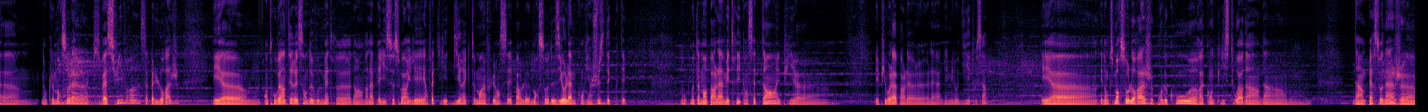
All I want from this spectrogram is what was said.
Euh, donc le morceau là qui va suivre s'appelle L'orage. Et euh, on trouvait intéressant de vous le mettre dans, dans la playlist ce soir. Il est, en fait, il est directement influencé par le morceau de Ziolam qu'on vient juste d'écouter. Donc notamment par la métrique en sept temps et puis, et puis voilà par les mélodies et tout ça. Et, euh, et donc ce morceau, L'orage, pour le coup, euh, raconte l'histoire d'un- personnage euh,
